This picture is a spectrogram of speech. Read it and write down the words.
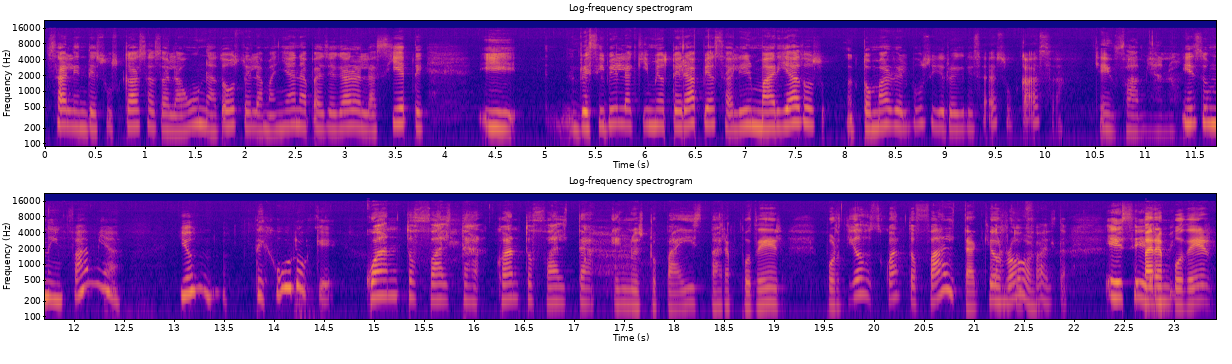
salen de sus casas a la una, dos de la mañana para llegar a las siete y recibir la quimioterapia, salir mareados, tomar el bus y regresar a su casa. Qué infamia, ¿no? Es una infamia. Yo te juro que... ¿Cuánto falta, cuánto falta en nuestro país para poder, por Dios, cuánto falta, qué horror, falta? para poder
